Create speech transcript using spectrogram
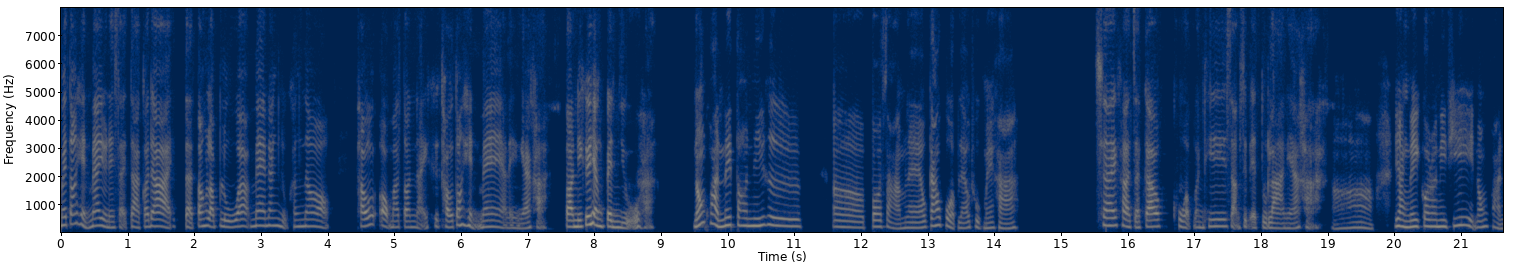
ไม่ต้องเห็นแม่อยู่ในสายตาก็ได้ แต่ต้องรับรู้ว่าแม่นั่งอยู่ข้างนอกเขาออกมาตอนไหนคือเขาต้องเห็นแม่อะไรอย่างเงี้ยค่ะ ตอนนี้ก็ยังเป็นอยู่ค่ะ น้องขวัญในตอนนี้คือ เอ่อปสามแล้วเก้าขวบแล้วถูกไหมคะ ใช่ค่ะ จะเก้าขวบวันที่สามสิบเอ็ดตุลาเนี้ยค่ะ อ่า อย่างในกรณีที่น้องขวัญ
